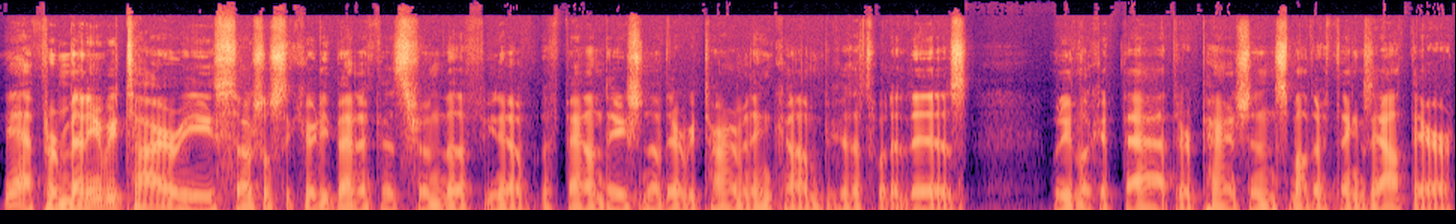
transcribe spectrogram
Yeah, for many retirees, Social Security benefits from the you know the foundation of their retirement income because that's what it is. When you look at that, their pension, some other things out there,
